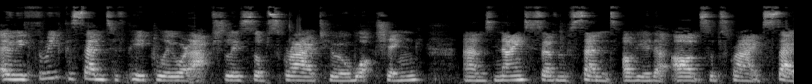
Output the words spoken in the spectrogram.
only 3% of people who are actually subscribed who are watching and 97% of you that aren't subscribed. So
